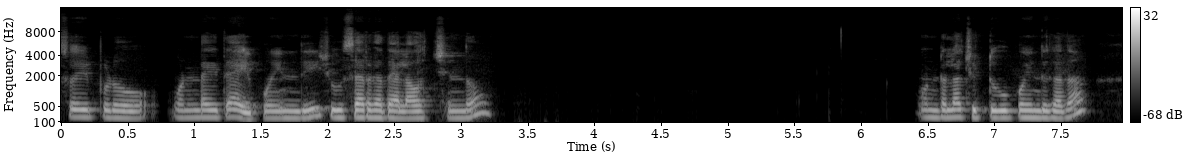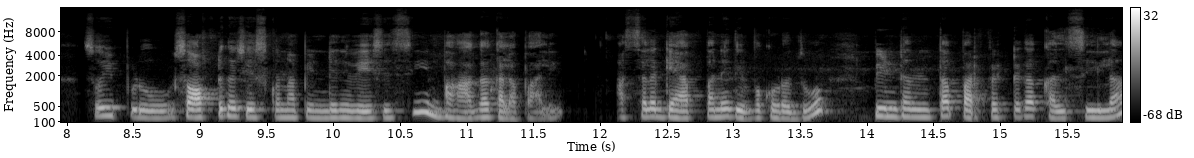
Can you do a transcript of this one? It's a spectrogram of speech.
సో ఇప్పుడు వండ అయితే అయిపోయింది. చూసారు కదా ఎలా వచ్చిందో? ఉండలా చుట్టుకుపోయింది కదా! సో ఇప్పుడు సాఫ్ట్గా చేసుకున్న పిండిని వేసేసి బాగా కలపాలి. అస్సలు గ్యాప్ అనేది ఇవ్వకూడదు. పిండి అంతా పర్ఫెక్ట్గా కలిసేలా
